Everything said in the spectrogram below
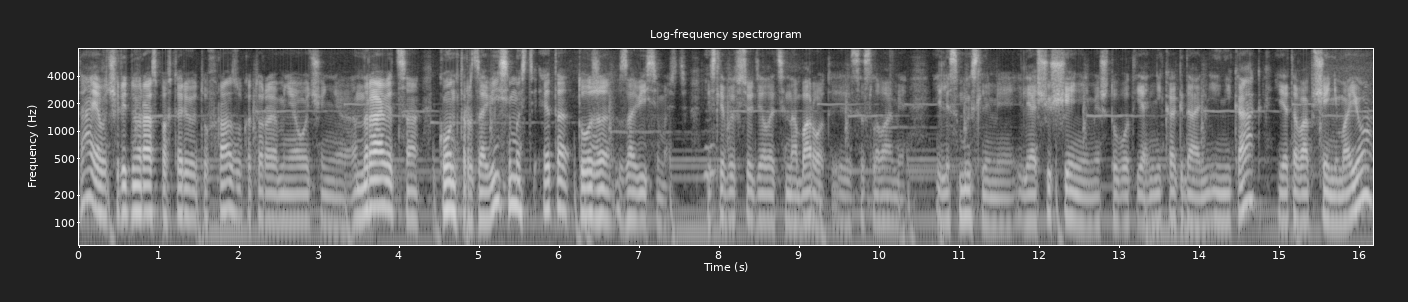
Да, я в очередной раз повторю эту фразу, которая мне очень очень нравится. Контрзависимость – это тоже зависимость. Если вы все делаете наоборот, и со словами, или с мыслями, или ощущениями, что вот я никогда и никак, и это вообще не мое,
